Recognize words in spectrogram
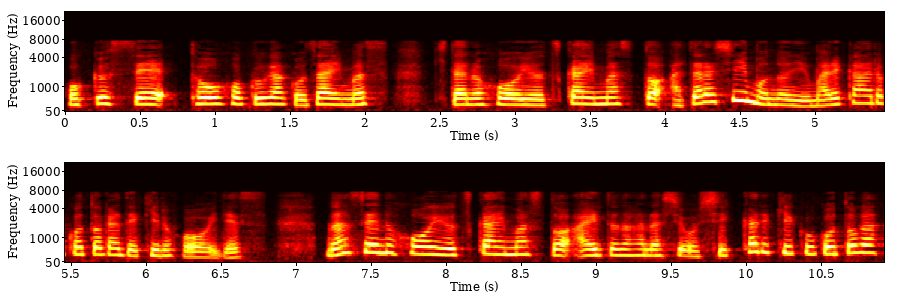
北西、東北がございます。北の方位を使いますと新しいものに生まれ変わることができる方位です。南西の方位を使いますと相手の話をしっかり聞くことが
